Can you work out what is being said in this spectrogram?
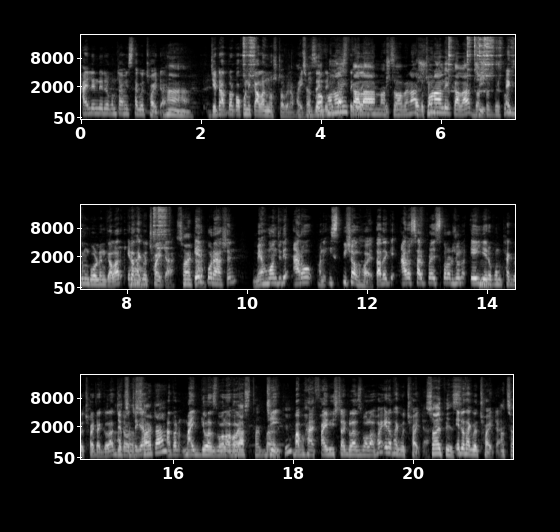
থাইল্যান্ডের এরকম চামিচ থাকবে ছয়টা। হ্যাঁ হ্যাঁ। যেটা আপনার কখনই কালার নষ্ট হবে না ভাই। আচ্ছা ডিজাইনটা একটু কাছ কখনোই থেকে কালার নষ্ট হবে না। সোনালী কালার দর্শক দেখুন। একদম গোল্ডেন কালার এটা হ্যাঁ। থাকবে ছয়টা। এরপরে আসেন মেহমান যদি আরও মানে স্পেশাল হয় তাদেরকে আরও সারপ্রাইজ করার জন্য এই এরকম থাকবে ছয়টা গ্লাস যেটা আচ্ছা, হচ্ছে আপনার মাইক গ্লাস বলা হয়। জি বা ফাইভ স্টার গ্লাস বলা হয় এটা থাকবে ছয়টা। ছয় পিস এটা থাকবে ছয়টা। আচ্ছা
